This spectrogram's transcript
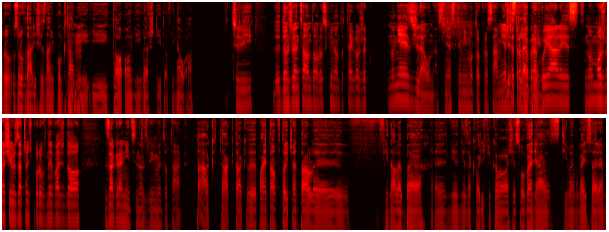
Ró- zrównali się z nami punktami Mhm. i to oni weszli do finału A. Czyli dążyłem całą tą rozkminą do tego, że no nie jest źle u nas, nie? Z tymi motocrossami. Jeszcze Jest trochę lepiej. brakuje, ale jest, no można się już zacząć porównywać do zagranicy, nazwijmy to tak. Tak, tak, tak. E, Pamiętam w Toyczental e, w finale B e, nie, nie zakwalifikowała się Słowenia z Teamem Geiserem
